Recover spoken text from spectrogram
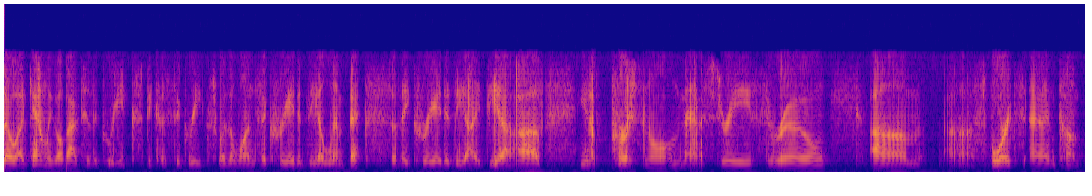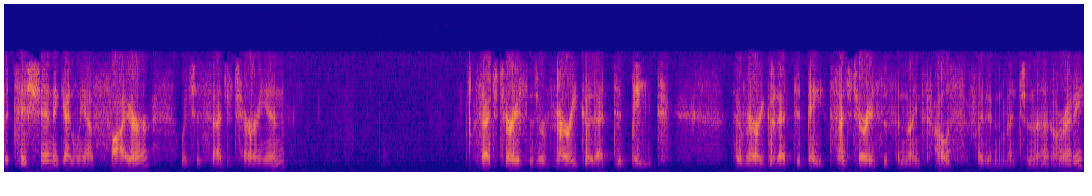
so again, we go back to the Greeks because the Greeks were the ones that created the Olympics. So they created the idea of, you know, personal mastery through um, uh, sports and competition. Again, we have fire, which is Sagittarian. Sagittariuses are very good at debate they're very good at debate. Sagittarius is the ninth house, if I didn't mention that already.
